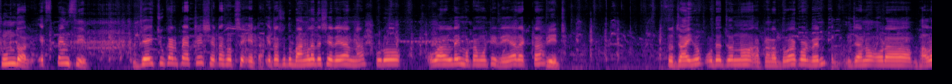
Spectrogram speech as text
সুন্দর এক্সপেন্সিভ যেই চুকার প্যাট্রি সেটা হচ্ছে এটা। এটা শুধু বাংলাদেশে রেয়ার না, পুরো ওয়ার্ল্ডেই মোটামুটি রেয়ার একটা ব্রিড। তো যাই হোক, ওদের জন্য আপনারা দোয়া করবেন, যেন ওরা ভালো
